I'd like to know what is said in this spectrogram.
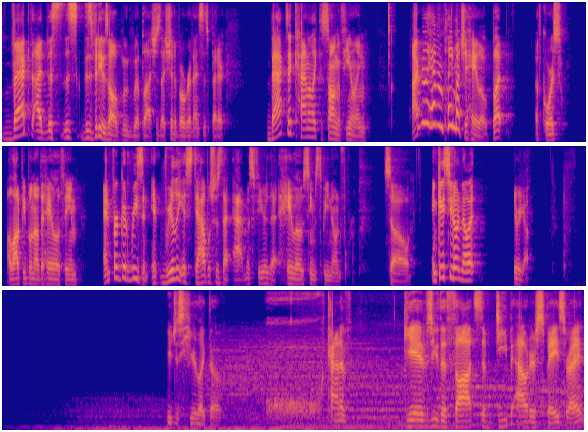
back to I, this this this video is all mood whiplashes. I should have organized this better. Back to kind of like the Song of Healing. I really haven't played much of Halo, but of course, a lot of people know the Halo theme, and for good reason. It really establishes that atmosphere that Halo seems to be known for. So, in case you don't know it, here we go. You just hear like the kind of gives you the thoughts of deep outer space, right?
